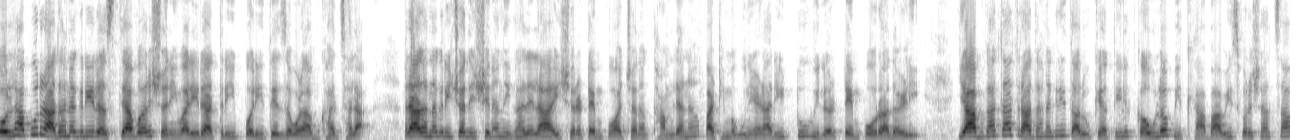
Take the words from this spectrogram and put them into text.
कोल्हापूर राधानगरी रस्त्यावर शनिवारी रात्री परितेजवळ अपघात झाला. राधानगरीच्या दिशेनं निघालेला आयशर टेम्पो अचानक थांबल्यानं पाठीमागून येणारी टू व्हीलर टेम्पो रादळली या अपघातात राधानगरी तालुक्यातील कौलप इथला बावीस वर्षाचा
